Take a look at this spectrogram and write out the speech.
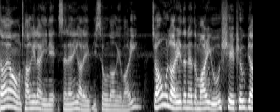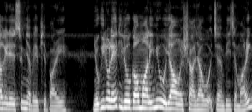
စားရအောင်ထားခဲ့လိုက်ရင်နဲ့ဇလန်ကြီးကလည်းပြီးဆုံးသွားခဲ့ပါပြီ။ကျောင်းဝင်လာတဲ့တနက်သမားတွေကိုရှေဖြုတ်ပြခဲ့တဲ့စုမြတ်ပဲဖြစ်ပါတယ်။ညိုကီတို့လည်းဒီလိုကောင်းမာလီမျိုးကိုရအောင်ရှာကြဖို့အကြံပေးချင်ပါတယ်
